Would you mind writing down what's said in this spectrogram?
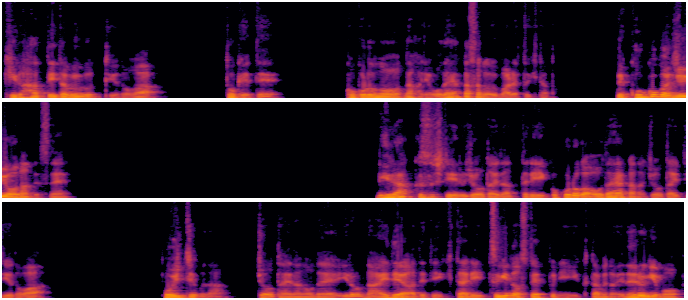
気が張っていた部分っていうのが解けて、心の中に穏やかさが生まれてきたと。で、ここが重要なんですね。リラックスしている状態だったり、心が穏やかな状態っていうのは、ポジティブな状態なので、いろんなアイデアが出てきたり、次のステップに行くためのエネルギーも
